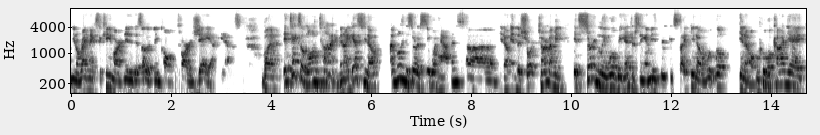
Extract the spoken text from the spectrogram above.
you know, right next to Kmart, and into this other thing called Target, I guess. But it takes a long time, and I guess you know I'm willing to sort of see what happens, uh, you know, in the short term. I mean, it certainly will be interesting. I mean, it's like you know, we'll you know, will Kanye,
